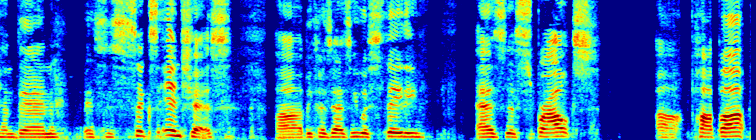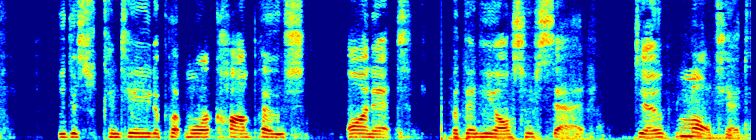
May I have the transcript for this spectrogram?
And then this is six inches uh, because as he was stating, as the sprouts uh, pop up, you just continue to put more compost on it. But then he also said, don't mulch it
